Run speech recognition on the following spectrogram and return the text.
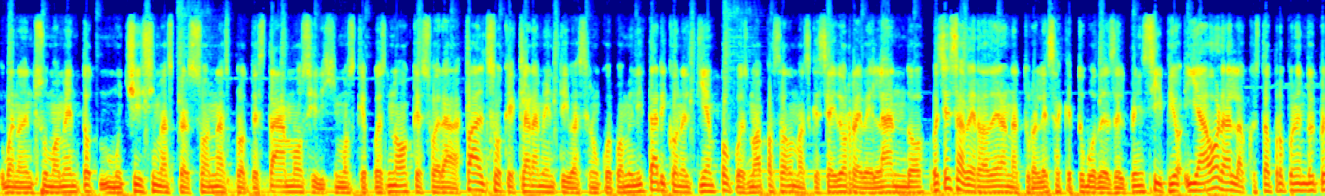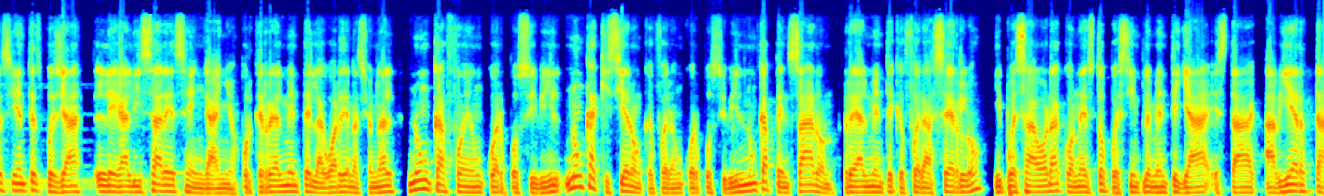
Bueno, en su momento muchísimas personas protestamos y dijimos que pues no, que eso era falso, que claramente iba a ser un cuerpo militar. Y con el tiempo pues no ha pasado más que se ha ido revelando pues esa verdadera naturaleza que tuvo desde el principio. Y ahora lo que está proponiendo el presidente es pues ya legalizar ese engaño, porque realmente la Guardia Nacional nunca fue un cuerpo civil, nunca quisieron que fuera un cuerpo civil, nunca pensaron realmente que fuera a hacerlo. Y pues ahora con esto pues simplemente ya está abierta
